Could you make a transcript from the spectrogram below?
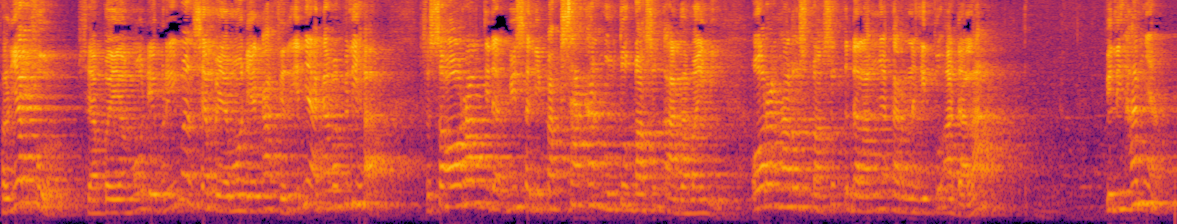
falyakfur. Siapa yang mau dia beriman, siapa yang mau dia kafir. Ini agama pilihan. Seseorang tidak bisa dipaksakan untuk masuk ke agama ini. Orang harus masuk ke dalamnya karena itu adalah pilihannya.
